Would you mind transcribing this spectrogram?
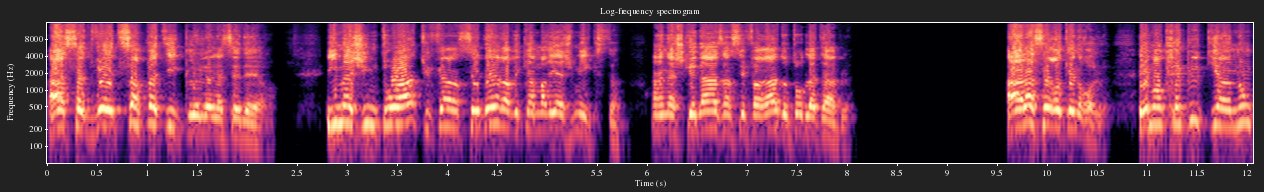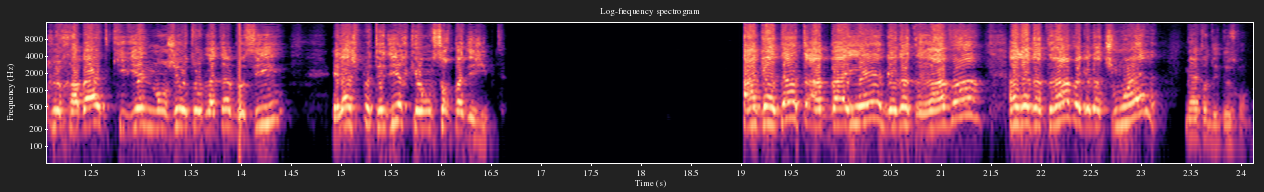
Ah, ça devait être sympathique, le la Seder. Imagine-toi, tu fais un Seder avec un mariage mixte, un Ashkenaz, un Séfarade autour de la table. Ah là, c'est rock'n'roll. Et manquerait plus qu'il y ait un oncle Chabad qui vienne manger autour de la table aussi. Et là, je peux te dire qu'on ne sort pas d'Égypte. Agadat Abaye, Agadat Rava, Agadat Rava, Agadat Shmuel. Mais attendez deux secondes.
